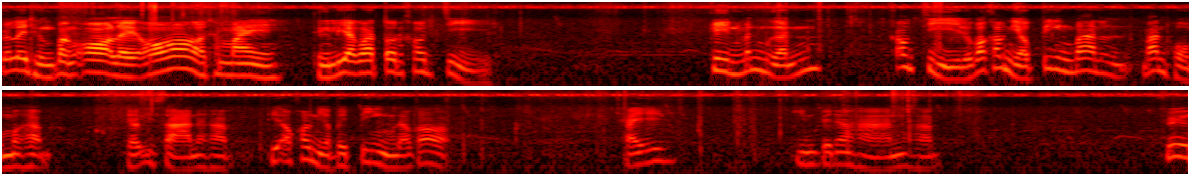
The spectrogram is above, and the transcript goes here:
ก็เลยถึงบางอ้อเลยอ๋อทำไมถึงเรียกว่าต้นข้าวจี่ กลิ่นมันเหมือนข้าวจี่หรือว่าข้าวเหนียวปิ้งบ้านบ้านผมอะครับแถวอีสานนะครับ ที่เอาข้าวเหนียวไปปิ้ง แล้วก็ใช้กินเป็นอาหารนะครับ ซึ่ง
